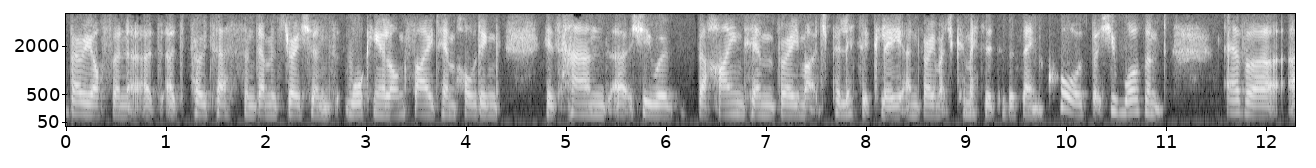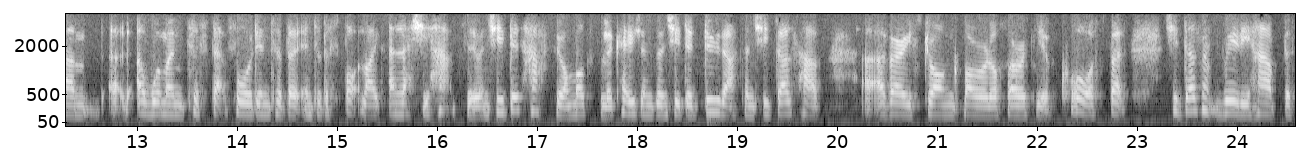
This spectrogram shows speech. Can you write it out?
very often at, at, protests and demonstrations, walking alongside him, holding his hand. Uh, she was behind him very much politically and very much committed to the same cause, but she wasn't ever um, a, a, woman to step forward into the into the spotlight unless she had to, and she did have to on multiple occasions, and she did do that, and she does have a, a very strong moral authority, of course, but she doesn't really have the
